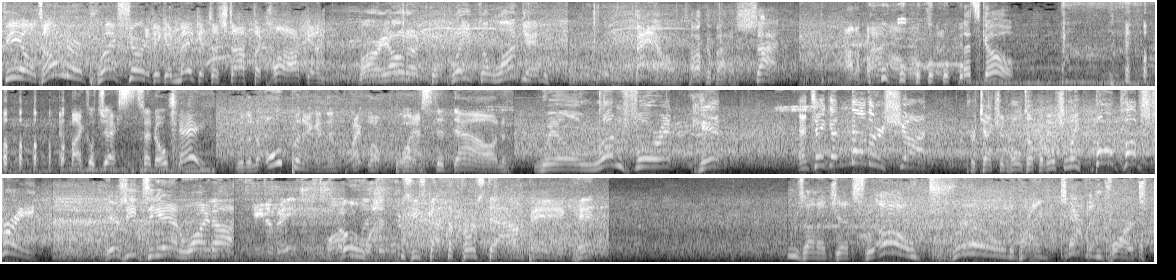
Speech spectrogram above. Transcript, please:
Fields under pressure. If he can make it to stop the clock. And Mariota complete to London. Bam! Talk about a shot. Out of bounds. Let's go. Michael Jackson said okay. With an opening and then Brightwell blasted down. Will run for it, hit, and take another shot. Protection holds up initially. Ball pops free. Here's ETN. Why not? He's got the first down. Big hit. on a jet sweep. Oh, drilled by Davenport.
